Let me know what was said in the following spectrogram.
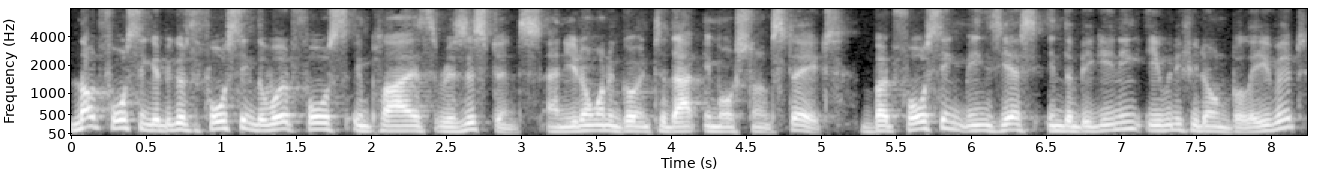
Not forcing it because forcing the word force implies resistance and you don't want to go into that emotional state. But forcing means yes in the beginning even if you don't believe it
